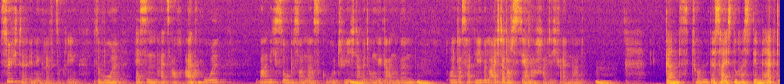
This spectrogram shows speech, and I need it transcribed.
Süchte in den Griff zu kriegen. Sowohl Essen als auch Alkohol war nicht so besonders gut, wie ich mhm. damit umgegangen bin. Mhm. Und das hat Lebe leichter doch sehr nachhaltig verändert. Mhm. Ganz toll. Das heißt, du hast gemerkt,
